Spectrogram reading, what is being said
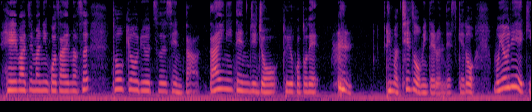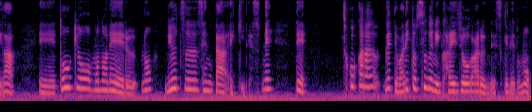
平和島にございます。東京流通センター第2展示場ということで 今地図を見てるんですけど最寄り駅が、えー、東京モノレールの流通センター駅ですね。でそこから出て割とすぐに会場があるんですけれども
